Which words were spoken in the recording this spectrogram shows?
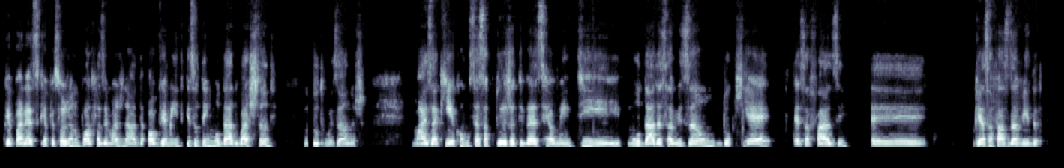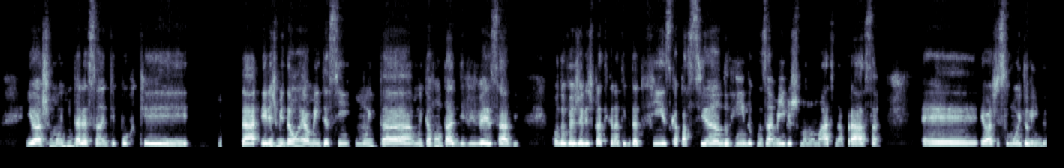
Porque parece que a pessoa já não pode fazer mais nada. Obviamente que isso tem mudado bastante nos últimos anos. Mas aqui é como se essa cultura já tivesse realmente mudado essa visão do que é essa fase, é, do que é essa fase da vida. E eu acho muito interessante porque eles me dão realmente assim muita muita vontade de viver, sabe? Quando eu vejo eles praticando atividade física, passeando, rindo com os amigos, tomando mate na praça, é, eu acho isso muito lindo,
